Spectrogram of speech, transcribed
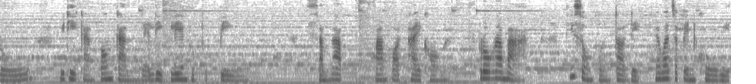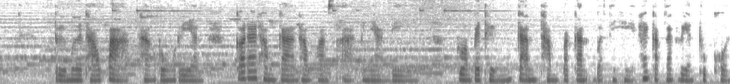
รู้ วิธีการป้องกันและหลีกเลี่ยงทุกๆปีสำหรับ ความปลอดภัยของโรคระบาด ที่ส่งผลต่อเด็กไม่ว่าจะเป็นโควิด หรือมือเท้าปากทางโรงเรียน ก็ได้ทำการทำความสะอาดเป็นอย่างดี รวมไปถึงการทำประกันอุบัติเหตุให้กับนักเรียนทุกคน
